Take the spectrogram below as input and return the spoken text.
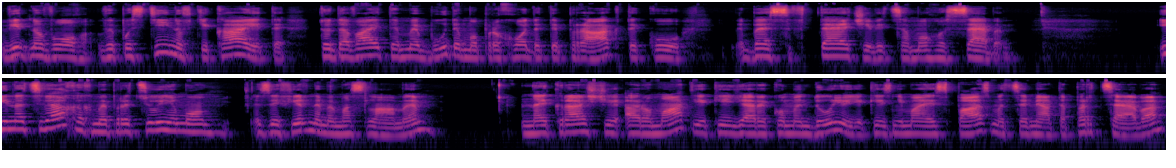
від нового. Ви постійно втікаєте, то давайте ми будемо проходити практику без втечі від самого себе. І на цвяхах ми працюємо з ефірними маслами. Найкращий аромат, який я рекомендую, який знімає спазми, це м'ята перцева.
